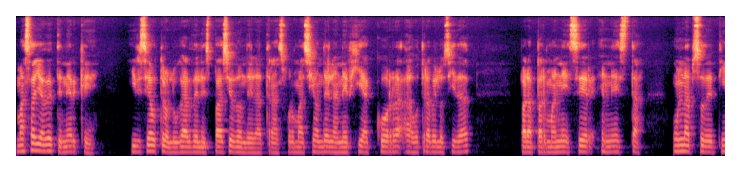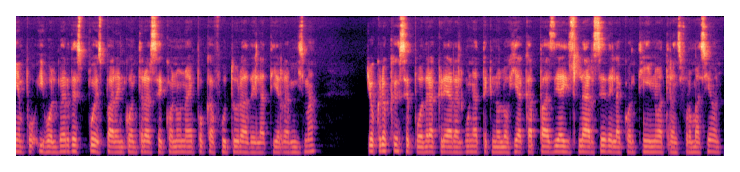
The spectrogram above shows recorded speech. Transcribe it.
Más allá de tener que, irse a otro lugar del espacio donde la transformación de la energía corra a otra velocidad para permanecer en esta un lapso de tiempo y volver después para encontrarse con una época futura de la Tierra misma, yo creo que se podrá crear alguna tecnología capaz de aislarse de la continua transformación,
